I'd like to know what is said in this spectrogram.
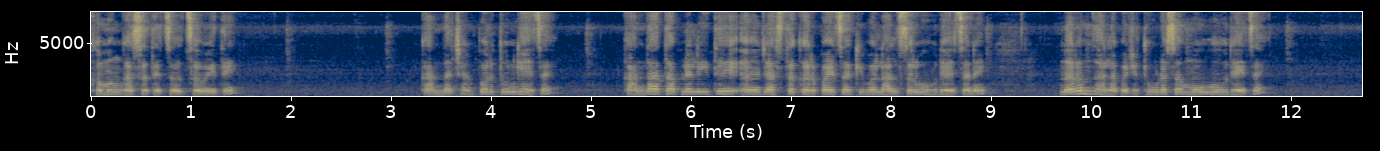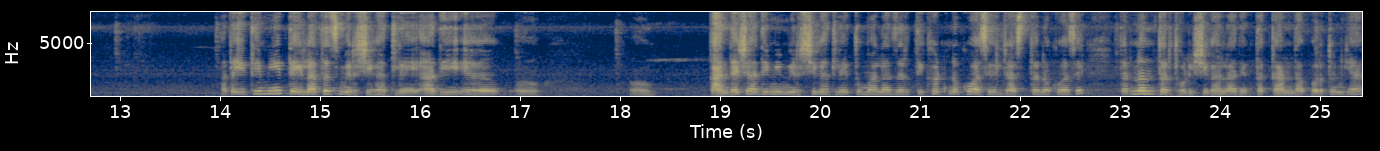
खमंग असं त्याचं चव येते. कांदा छान परतून घ्यायचा आहे कांदा आता आपल्याला इथे जास्त करपायचा किंवा लालसर होऊ द्यायचा नाही. नरम झाला पाहिजे थोडासा मऊ होऊ द्यायचा आहे. आता इथे मी तेलातच मिरची घातली. आधी कांद्याच्या आधी मी मिरची घातली. तुम्हाला जर तिखट नको असेल जास्त नको असेल तर नंतर थोडीशी घाला. आधी तर कांदा परतून घ्या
